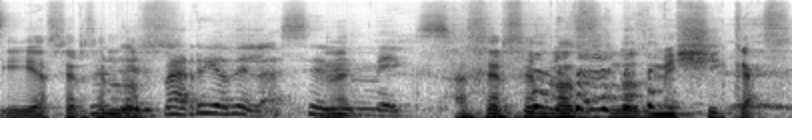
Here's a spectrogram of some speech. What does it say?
y hacerse En los el barrio de la CDMX. hacerse los, los mexicas.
